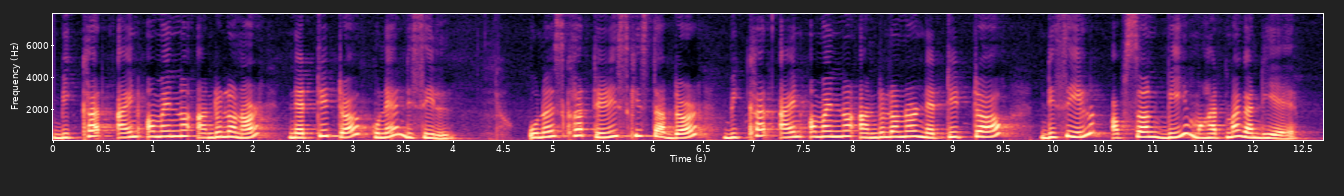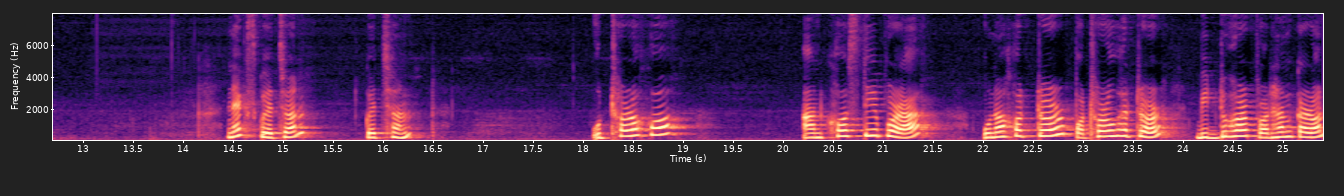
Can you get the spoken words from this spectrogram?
বিখ্যাত আইন অমান্য আন্দোলনৰ নেতৃত্ব কোনে দিছিল? ঊনৈছশ ত্ৰিছ খ্ৰীষ্টাব্দৰ বিখ্যাত আইন অমান্য আন্দোলনৰ নেতৃত্ব দিছিল অপশ্যন বি মহাত্মা গান্ধীয়ে। নেক্সট কুৱেশ্যন কুৱেশ্যন ওঠৰশ আঠষষ্ঠিৰ পৰা ঊনসত্তৰ পথৰুঘাটৰ বিদ্ৰোহৰ প্ৰধান কাৰণ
